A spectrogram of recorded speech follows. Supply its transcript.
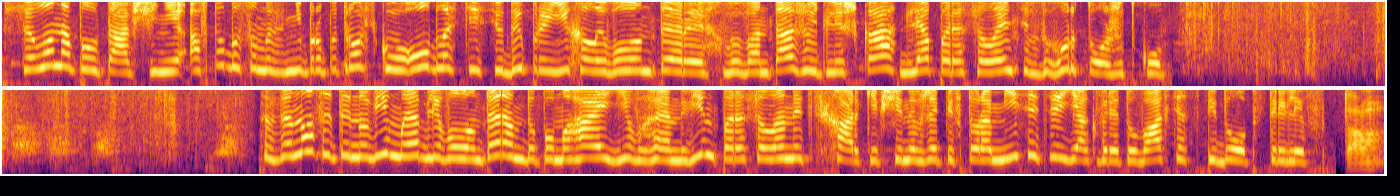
Село на Полтавщині. Автобусом із Дніпропетровської області сюди приїхали волонтери. Вивантажують ліжка для переселенців з гуртожитку. Заносити нові меблі волонтерам допомагає Євген. Він переселенець з Харківщини вже півтора місяці, як врятувався з-під обстрілів. Там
